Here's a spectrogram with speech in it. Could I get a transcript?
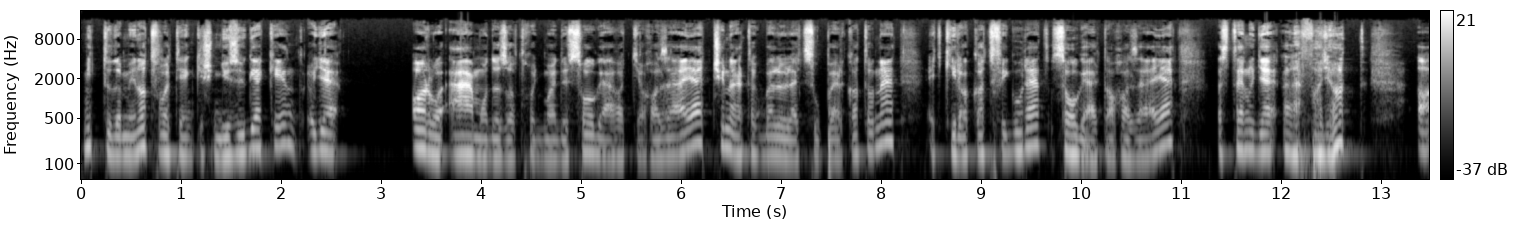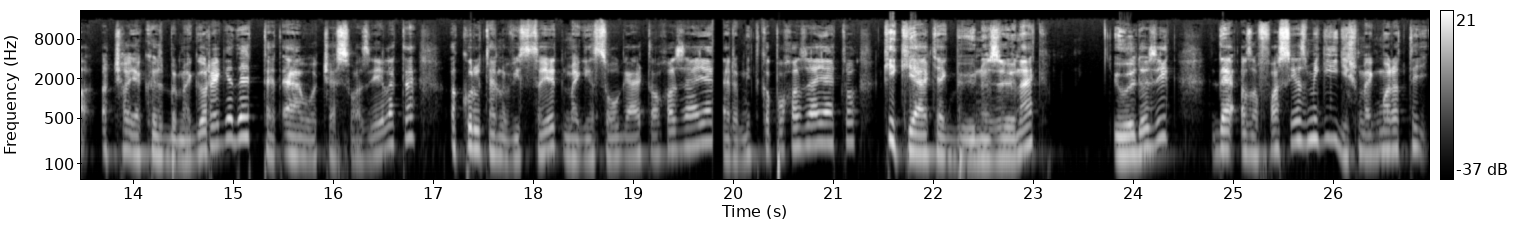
mit tudom én, ott volt ilyen kis nyüzügeként, ugye arról álmodozott, hogy majd ő szolgálhatja a hazáját, csináltak belőle egy szuperkatonát, egy kirakat figurát, szolgálta a hazáját, aztán ugye lefagyott, a, a csaja közben megöregedett, tehát el volt cseszve az élete, akkor utána visszajött, megint szolgálta a hazáját, erre mit kap a hazájától? Kikiáltják bűnözőnek, üldözik, de az a faszi, az még így is megmaradt egy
